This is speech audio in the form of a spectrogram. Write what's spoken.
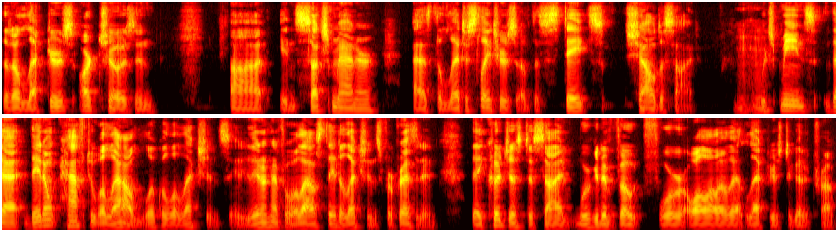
that electors are chosen uh, in such manner as the legislatures of the states shall decide Mhm. which means that they don't have to allow local elections. They don't have to allow state elections for president. They could just decide we're going to vote for all our electors to go to Trump.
